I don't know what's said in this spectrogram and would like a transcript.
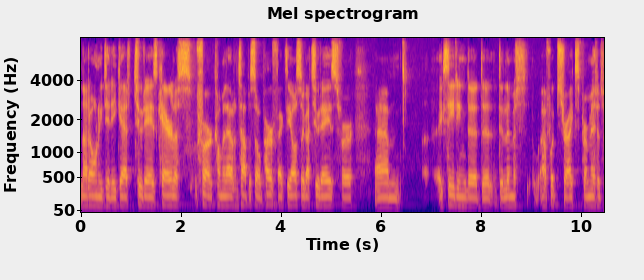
not only did he get two days careless for coming out on top of so perfect, he also got two days for um, exceeding the, the, the limit of whip strikes permitted.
